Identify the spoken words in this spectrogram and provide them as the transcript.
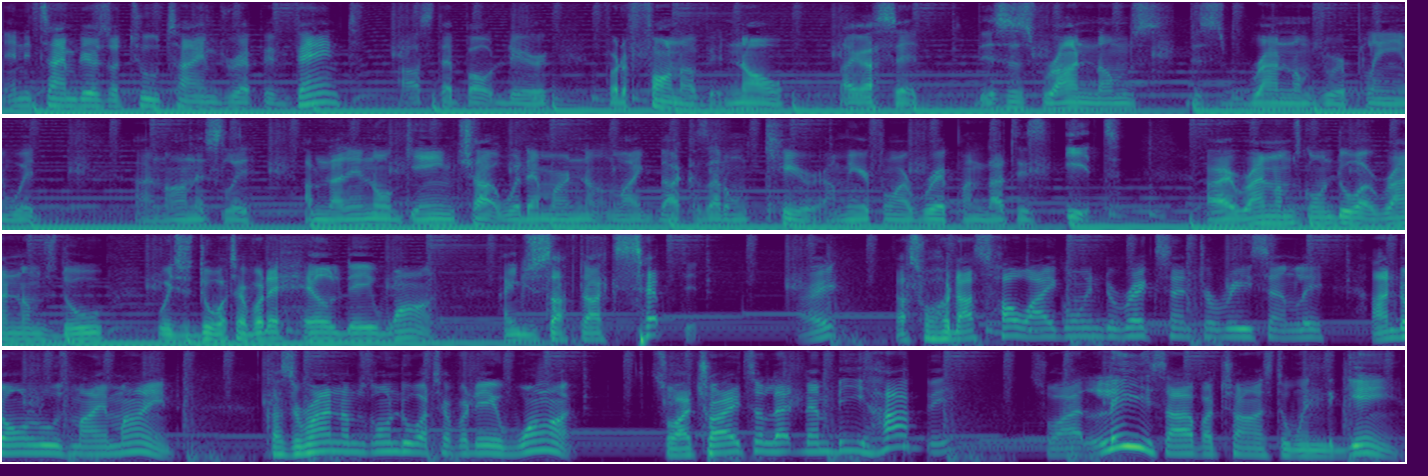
anytime there's a two times rep event, I'll step out there for the fun of it. No, like I said, this is randoms. This is randoms we're playing with. And honestly, I'm not in no game chat with them or nothing like that because I don't care. I'm here for my rep and that is it. All right, randoms gonna do what randoms do, which is do whatever the hell they want. and you just have to accept it. Right, that's how that's how I go into rec center recently and don't lose my mind, cause the randoms gonna do whatever they want. So I try to let them be happy, so at least I have a chance to win the game.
